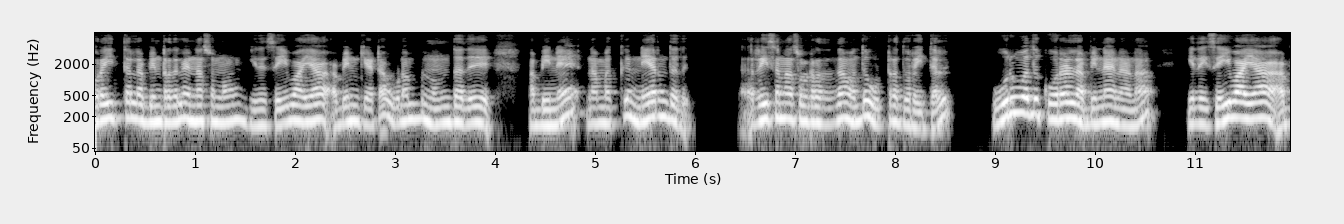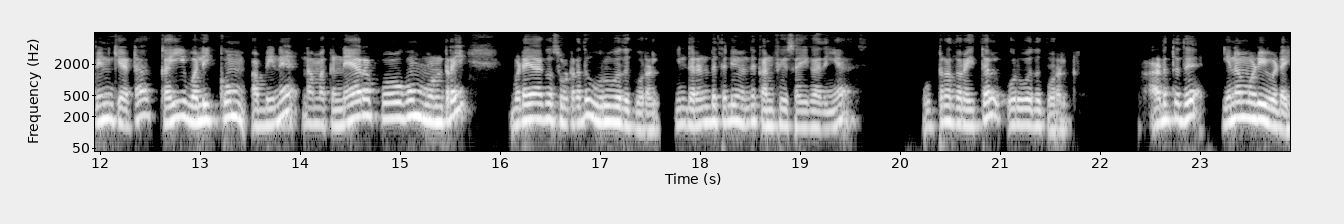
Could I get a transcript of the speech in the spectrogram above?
உரைத்தல் அப்படின்றதுல என்ன சொன்னோம்? இதை செய்வாயா அப்படின்னு கேட்டால் உடம்பு நொந்தது அப்படின்னு நமக்கு நேர்ந்தது. ரீசனாக சொல்றது தான் வந்து உற்றதுரைத்தல். உருவது குரல் அப்படின்னா என்னன்னா இதை செய்வாயா அப்படின்னு கேட்டால் கை வலிக்கும் அப்படின்னு நமக்கு நேர போகும் ஒன்றை விடையாக சொல்றது உருவது குரல். இந்த ரெண்டுத்துலையும் வந்து கன்ஃபியூஸ் ஆகிக்காதீங்க உற்றதுரைத்தல் உருவது குரல். அடுத்தது இனமொழி விடை.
